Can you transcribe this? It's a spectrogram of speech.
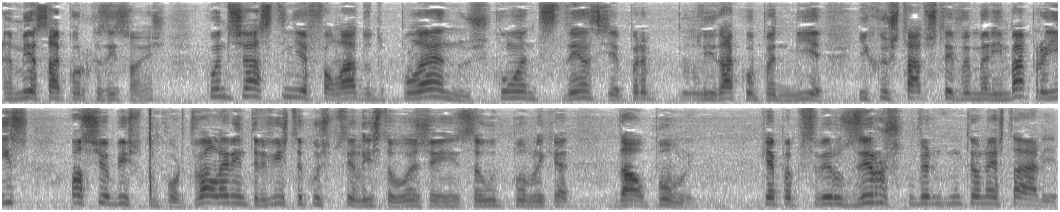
ameaçar com requisições, quando já se tinha falado de planos com antecedência para lidar com a pandemia e que o Estado esteve a marimbar para isso, ao Sr. Bispo do Porto, vai ler a entrevista que o especialista hoje em saúde pública dá ao público, que é para perceber os erros que o Governo cometeu nesta área.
